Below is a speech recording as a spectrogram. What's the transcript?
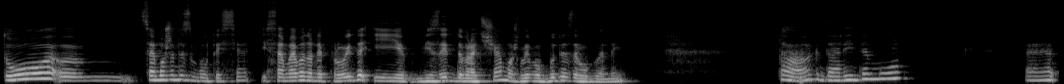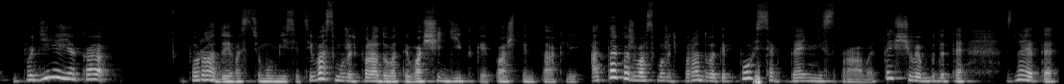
то ем, це може не збутися. І саме воно не пройде, і візит до врача, можливо, буде зроблений. Так, далі йдемо. Е, Подія, яка порадує вас цьому місяці. Вас можуть порадувати ваші дітки, паш Пентаклі, а також вас можуть порадувати повсякденні справи. Те, що ви будете, знаєте,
